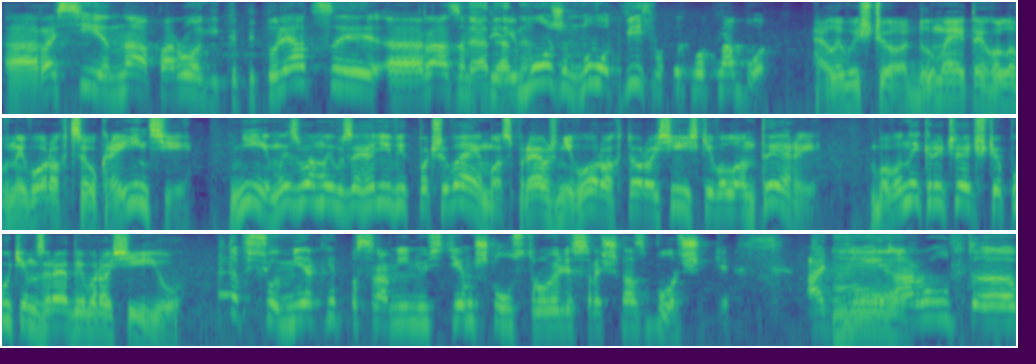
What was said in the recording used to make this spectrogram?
э, Россия на пороге капитуляции, э, разом Да-да-да. переможем. Ну вот весь вот этот вот набор. Але ви що, думаєте, головний ворог це українці? Ні, ми з вами взагалі відпочиваємо. Справжній ворог то російські волонтери, бо вони кричать, що Путін зрадив Росію. Это все меркнет по сравнению с тем, что устроили срочносборщики. Одни Ну. орут, э,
